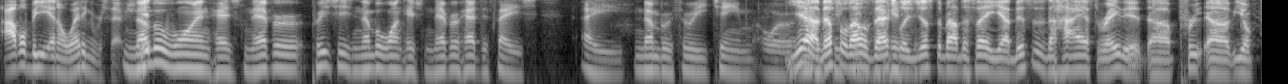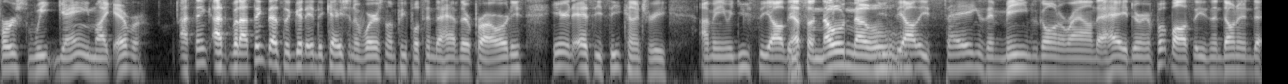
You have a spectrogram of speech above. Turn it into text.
I will be in a wedding reception. Number one has never preseason. Number one has never had to face a number three team or yeah, that's what I was actually history. just about to say. Yeah, this is the highest rated uh, pre uh, your first week game like ever. I think, I, but I think that's a good indication of where some people tend to have their priorities. Here in SEC country, I mean, when you see all these, That's a no no. you see all these sayings and memes going around that hey, during football season, don't in,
